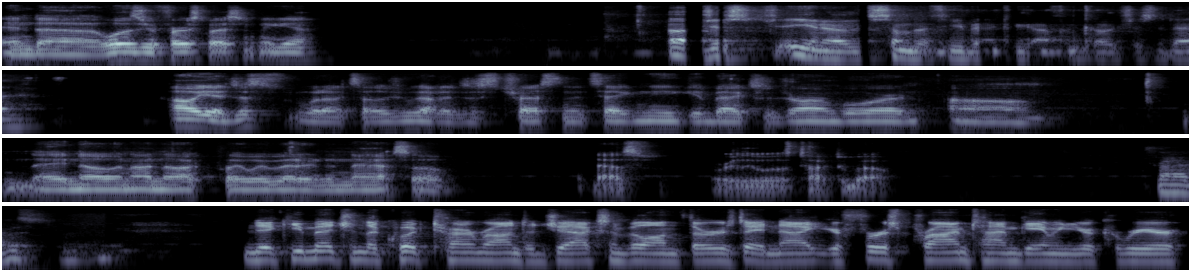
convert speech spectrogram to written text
And uh, what was your first question again? Uh, just you know, some of the feedback you got from coaches today. Oh yeah, just what I told you. We got to just trust in the technique, get back to the drawing board. Um, they know, and I know I can play way better than that. So that's really what was talked about. Travis. Nik, you mentioned the quick turnaround to Jacksonville on Thursday night, your first primetime game in your career.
